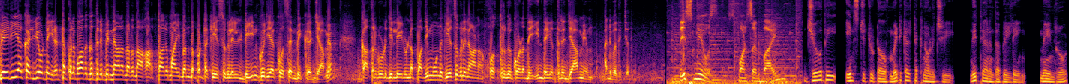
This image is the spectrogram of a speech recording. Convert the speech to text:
പെരിയ കല്യോട്ട് ഇരട്ടക്കൊലപാതകത്തിന് പിന്നാലെ നടന്ന ഹർത്താലുമായി ബന്ധപ്പെട്ട കേസുകളിൽ ഡീൻ കുര്യാക്കോസ് എം പിക്ക് ജാമ്യം. കാസർഗോഡ് ജില്ലയിലുള്ള പതിമൂന്ന് കേസുകളിലാണ് ഹോസ്തൃക കോടതി ഇദ്ദേഹത്തിന് ജാമ്യം അനുവദിച്ചത്. This news sponsored by Jyothi institute of medical technology Nityananda building main road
